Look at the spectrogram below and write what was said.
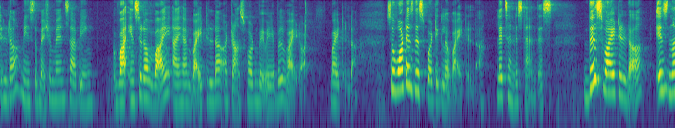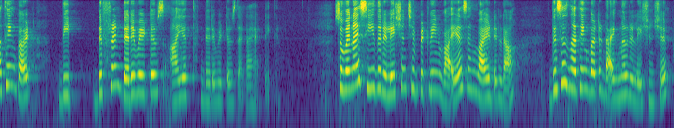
tilde means the measurements are being y instead of y I have y tilde a transformed variable y dot y tilde. So, what is this particular y tilde? Let us understand this. This y tilde is nothing but the different derivatives ith derivatives that I had taken. So, when I see the relationship between ys and y tilde, this is nothing but a diagonal relationship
